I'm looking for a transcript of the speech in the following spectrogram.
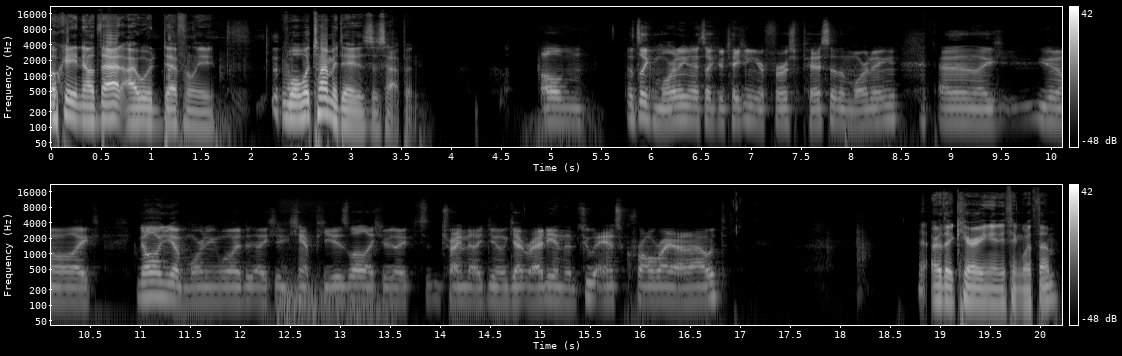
Okay, now that I would definitely. Well, what time of day does this happen? Um, it's like morning. It's like you're taking your first piss of the morning, and then like you know, like you know when you have morning wood, like you can't pee as well. Like you're like trying to like you know get ready, and the two ants crawl right on out. Are they carrying anything with them?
